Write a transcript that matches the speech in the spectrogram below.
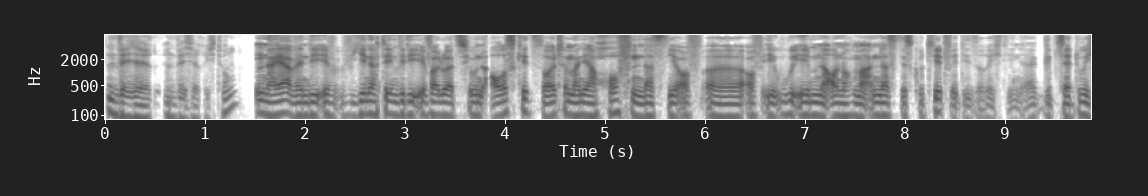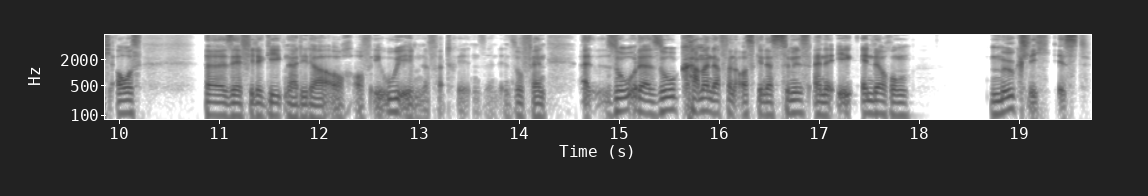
In welche, in welche Richtung? Naja, wenn die, je nachdem wie die Evaluation ausgeht, sollte man ja hoffen, dass die auf, äh, auf EU-Ebene auch nochmal anders diskutiert wird, diese Richtlinie. Da gibt's ja durchaus äh, sehr viele Gegner, die da auch auf EU-Ebene vertreten sind. Insofern, äh, so oder so kann man davon ausgehen, dass zumindest eine e Änderung möglich ist.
